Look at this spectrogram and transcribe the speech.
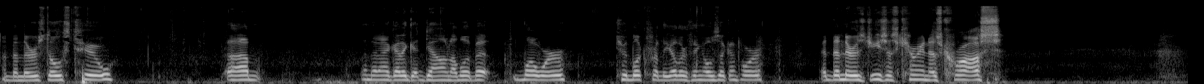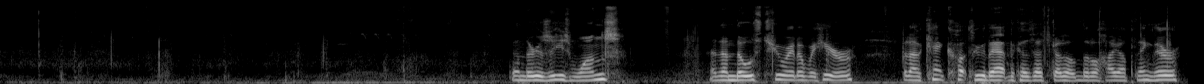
And then there's those two. Um, and then I got to get down a little bit lower to look for the other thing I was looking for. And then there's Jesus carrying his cross. Then there's these ones. And then those two right over here. But I can't cut through that because that's got a little high up thing there.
